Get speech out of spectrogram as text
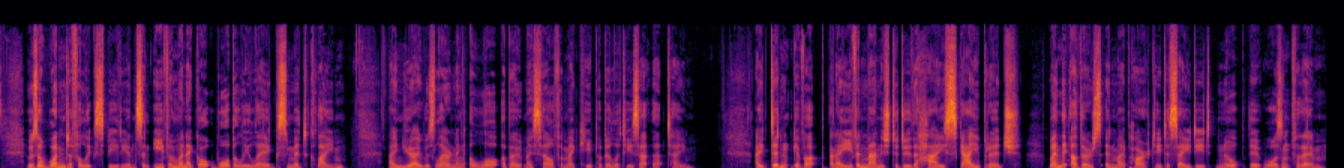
It was a wonderful experience, and even when I got wobbly legs mid climb, I knew I was learning a lot about myself and my capabilities at that time. I didn't give up, and I even managed to do the high sky bridge when the others in my party decided nope, it wasn't for them.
